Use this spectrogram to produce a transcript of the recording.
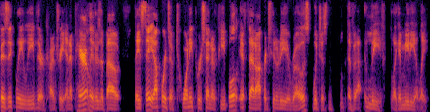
physically leave their country. And apparently, there's about they say upwards of 20% of people, if that opportunity arose, would just leave like immediately.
